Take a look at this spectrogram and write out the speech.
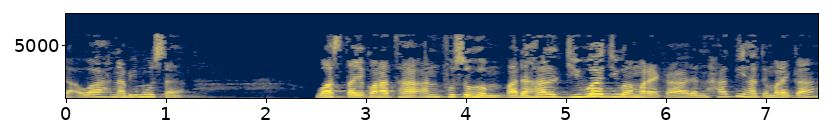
dakwah Nabi Musa. Wastaiqonatha anfusuhum. Padahal jiwa-jiwa mereka dan hati-hati mereka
